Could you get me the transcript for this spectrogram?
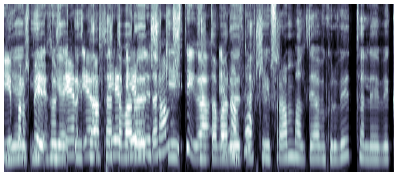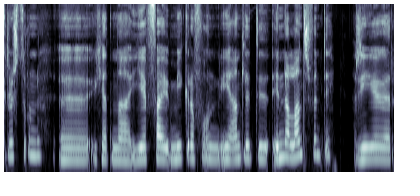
Ég bara spyr, þú veist, er- er þetta var auðvitað ekki, ekki í framhaldi af einhverju viðtali við Kristrúnu. Uh, hérna, ég fæ mikrofón í andlitið inn á landsfundi þar sem ég er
